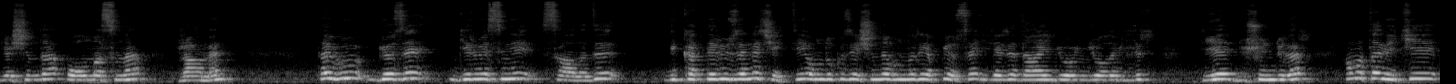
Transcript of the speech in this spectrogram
yaşında olmasına rağmen. Tabi bu göze girmesini sağladı. Dikkatleri üzerine çekti. 19 yaşında bunları yapıyorsa ileride daha iyi bir oyuncu olabilir diye düşündüler. Ama tabii ki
